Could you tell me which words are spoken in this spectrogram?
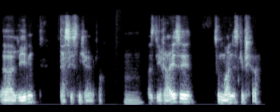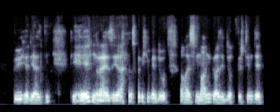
äh, leben, das ist nicht einfach. Mhm. Also die Reise zum Mann, es gibt ja Bücher, die, also die, die Heldenreise, ja, also wie wenn du auch als Mann quasi durch bestimmte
